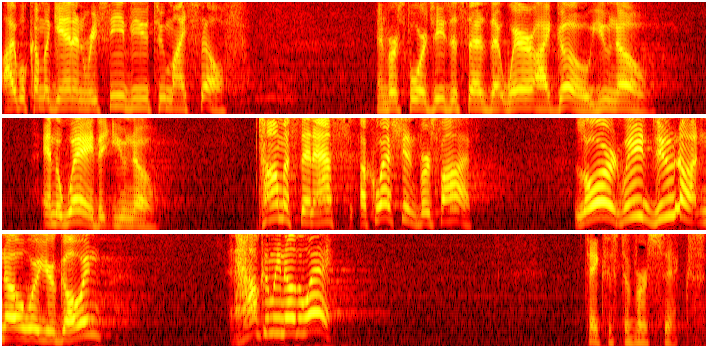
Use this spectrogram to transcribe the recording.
I will come again and receive you to myself. In verse 4, Jesus says that where I go, you know, and the way that you know. Thomas then asks a question, verse 5 Lord, we do not know where you're going, and how can we know the way? Takes us to verse 6,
